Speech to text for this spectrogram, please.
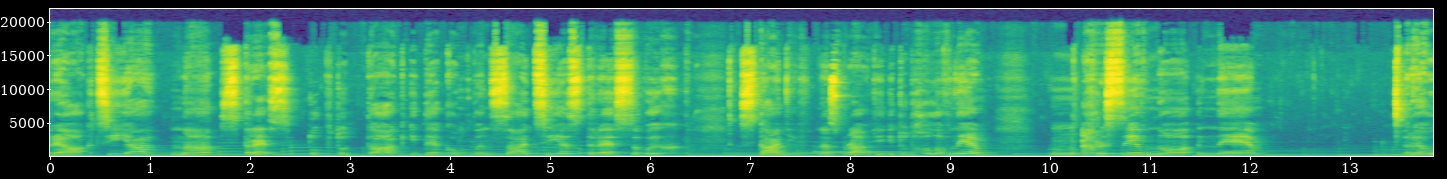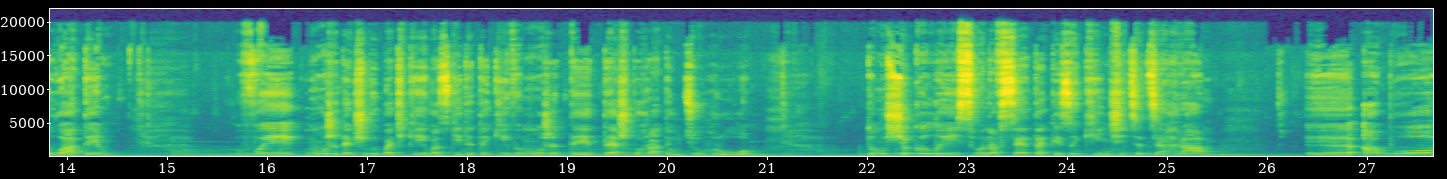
реакція на стрес. Тобто так іде компенсація стресових станів насправді. І тут головне агресивно не реагувати. Ви можете, якщо ви батьки, у вас діти такі, ви можете теж пограти у цю гру, тому що колись вона все-таки закінчиться, ця гра. Е, або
